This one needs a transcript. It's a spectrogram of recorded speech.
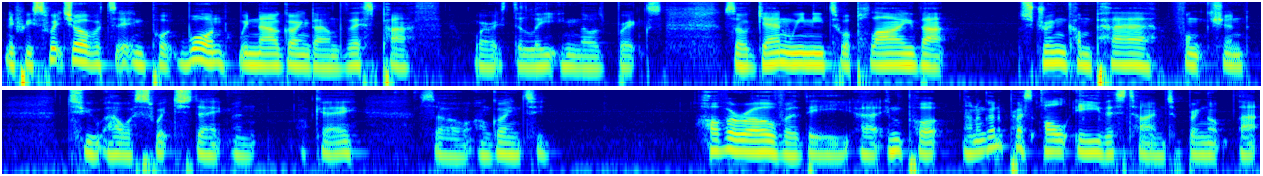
And if we switch over to input one, we're now going down this path where it's deleting those bricks. So again, we need to apply that string compare function to our switch statement. Okay, so I'm going to hover over the uh, input and I'm going to press Alt E this time to bring up that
